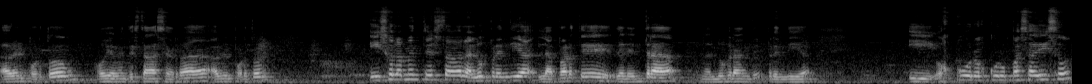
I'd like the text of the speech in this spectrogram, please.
abre el portón, obviamente estaba cerrada, abre el portón y solamente estaba la luz prendida, la parte de la entrada, una luz grande prendida, y oscuro, oscuro un pasadizo,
